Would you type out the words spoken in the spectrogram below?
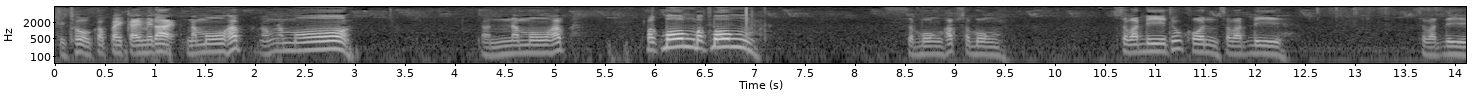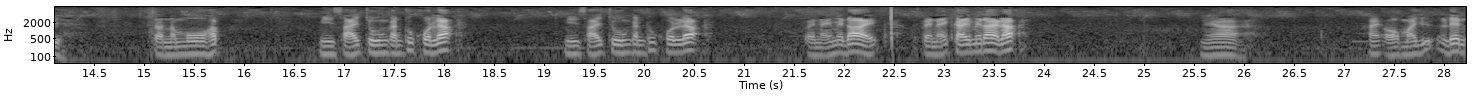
ไปโชคก็ไปไกลไม่ได้นโมครับ น้องนโมจันนโมครับ บักบงบักบงสบงครับสบง สวัสดีทุกคนสวัสดี สวัสดีจันนโมครับ มีสายจูงกันทุกคนแล้ว มีสายจูงกันทุกคนแล้ว ไปไหนไม่ได้ ไปไหนไกลไม่ได้แล้วเนี่ยให้ออกมาเล่น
